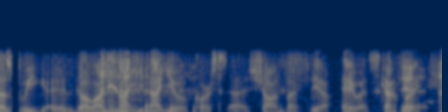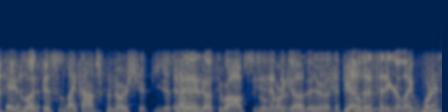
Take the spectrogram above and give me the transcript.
as we uh, go along. And not you, not you, of course, uh, Sean, but you know, anyway, it's kind of funny. Hey, look, this is like entrepreneurship. You just It have to go through You obstacle just have to go through it. The people is- listening are like, "What is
